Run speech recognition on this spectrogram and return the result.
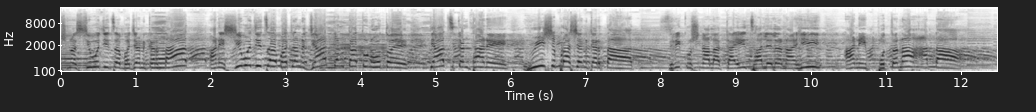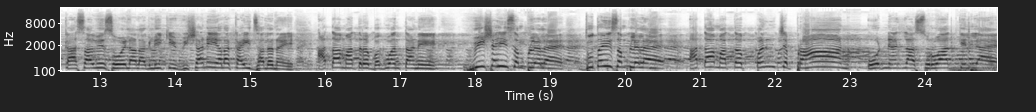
कृष्ण शिवजीचं भजन करतात आणि शिवजीचं भजन ज्या कंठातून होतोय त्याच कंठाने विष प्राशन करतात. श्रीकृष्णाला काही झालेलं नाही आणि पुतना आता कासावीस व्हायला लागली की विषाने याला काही झालं नाही. आता मात्र भगवंताने विषही संपलेलं आहे दूधही संपलेलं आहे. आता मात्र पंचप्राण ओढण्याला सुरुवात केलेली आहे.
